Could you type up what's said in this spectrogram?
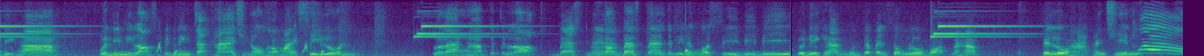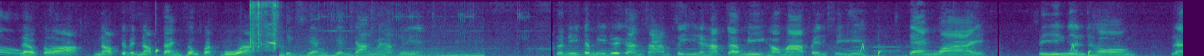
วัสดีครับ วันนี้มีลอกสปินนิ่งจากค่ายอาชิโนเข้าใหม่ 4 รุ่น ตัวแรกนะครับจะเป็นลอก Bassman ลอก Bassman จะมีทั้งหมด 4 BB ตัวนี้แขนหมุนจะเป็นทรงโรบอทนะครับ เป็นโลหะทั้งชิ้น แล้วก็น็อปจะเป็นน็อปแต่งทรงฝักบัวคลิกเสียงเสียงดังนะครับตัวนี้ ตัวนี้จะมีด้วยกัน 3 สีนะครับ จะมีเข้ามาเป็นสีแดงวาย สีเงินทอง และ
